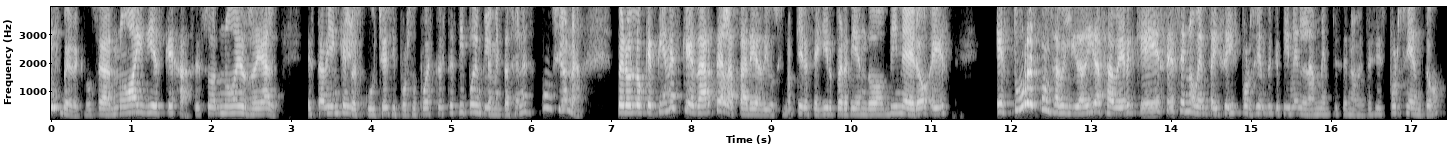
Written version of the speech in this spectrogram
iceberg, o sea, no hay 10 quejas, eso no es real. Está bien que lo escuches y por supuesto este tipo de implementaciones funciona, pero lo que tienes que darte a la tarea, Dios, si no quieres seguir perdiendo dinero, es, es tu responsabilidad ir a saber qué es ese 96% que tiene en la mente ese 96%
